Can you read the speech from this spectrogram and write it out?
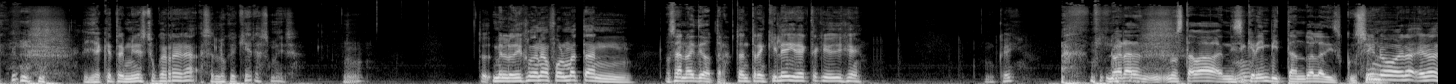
y ya que termines tu carrera, haz lo que quieras, me dice. ¿no? Me lo dijo de una forma tan, O sea, no hay de otra. tan tranquila y directa que yo dije, ok. No era, no estaba ni No. siquiera invitando a la Sí, discusión. no, era, era,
